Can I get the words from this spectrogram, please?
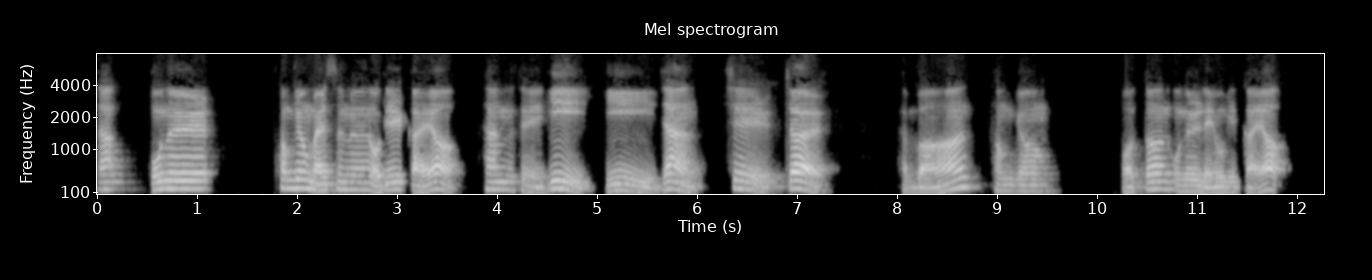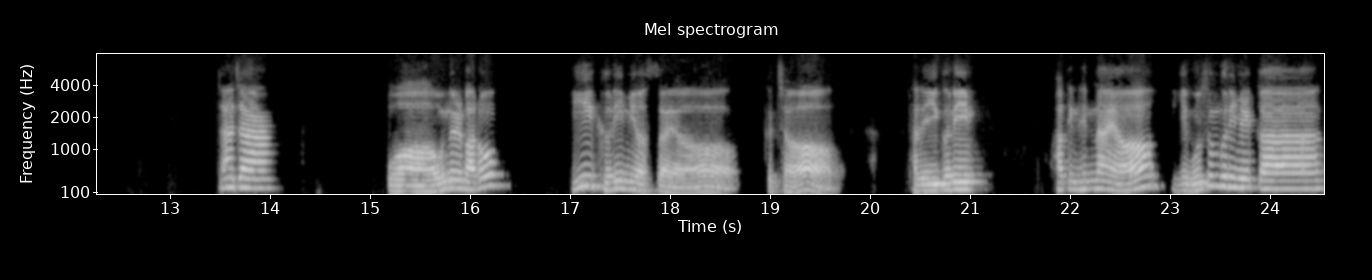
자, 오늘 성경 말씀은 어디일까요? 창세기 2장 7절. 한번 성경 어떤 오늘 내용일까요? 짜잔. 와, 오늘 바로 이 그림이었어요. 그쵸? 다들 이 그림 확인했나요? 이게 무슨 그림일까?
